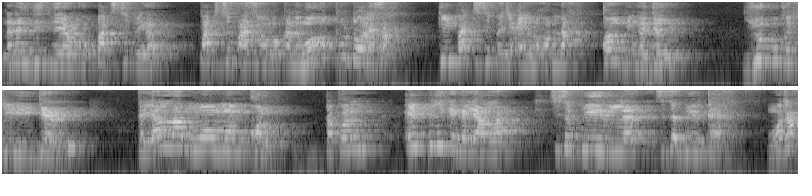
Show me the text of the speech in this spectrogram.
danañ gis ne yow ko participer nga participation boo xam ne moo ëpp doole sax kiy participer ci ay loxoom ndax xol bi nga jël yóbbu ko ci guerre bi te yàlla moo moom xol. Te kon impliqué nga yàlla ci sa biir la ci sa biir xeex. Moo tax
